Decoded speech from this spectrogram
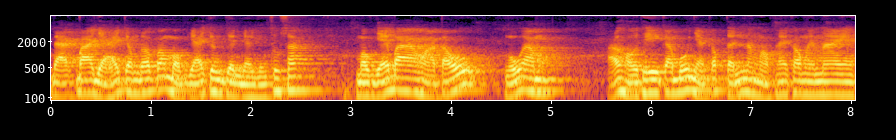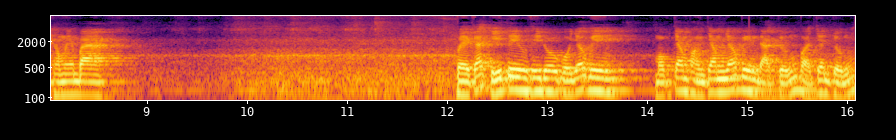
Đạt 3 giải, trong đó có một giải chương trình nhận diện xuất sắc. Một giải ba hòa tấu, ngũ âm ở hội thi ca múa nhạc cấp tỉnh năm học 2022-2023 về các chỉ tiêu thi đua của giáo viên 100% giáo viên đạt chuẩn và trên chuẩn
